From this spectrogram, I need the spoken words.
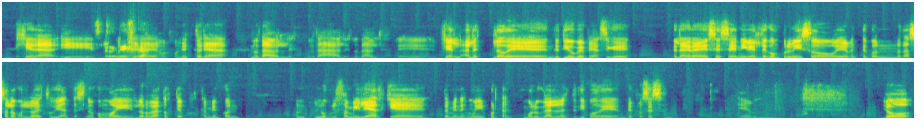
viajera y lo encontré una historia notable, notable, notable. Eh, fiel al estilo de, de, tío Pepe, así que se le agradece ese nivel de compromiso, obviamente, con no tan solo con los estudiantes, sino como ahí los relatos tepos, también con el núcleo familiar, que también es muy importante involucrarlo en este tipo de, procesos. Em, yo,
